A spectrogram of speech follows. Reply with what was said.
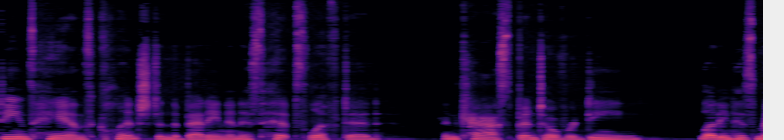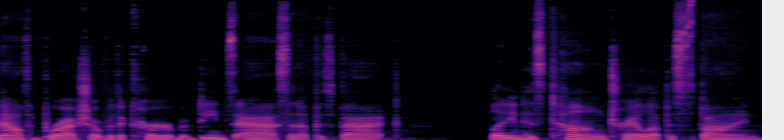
Dean's hands clenched in the bedding and his hips lifted, and Cass bent over Dean, letting his mouth brush over the curve of Dean's ass and up his back, letting his tongue trail up his spine.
